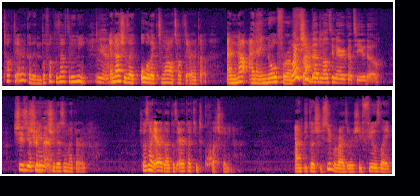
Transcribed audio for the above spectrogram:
talk to Erica then. The fuck does that have to do with me?" Yeah. And now she's like, "Oh, like tomorrow I'll talk to Erica." And now, and I know for a Why is she bad mouthing Erica to you though? She's your she, trainer. She doesn't like Erica. She doesn't like Erica because Erica keeps questioning her, and because she's supervisor, she feels like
